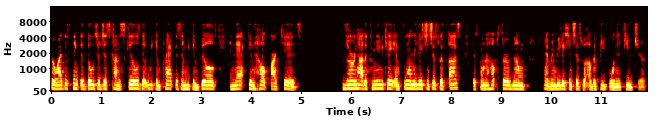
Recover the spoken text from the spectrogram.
So I just think that those are just kind of skills that we can practice and we can build, and that can help our kids learn how to communicate and form relationships with us. That's going to help serve them having relationships with other people in the future.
